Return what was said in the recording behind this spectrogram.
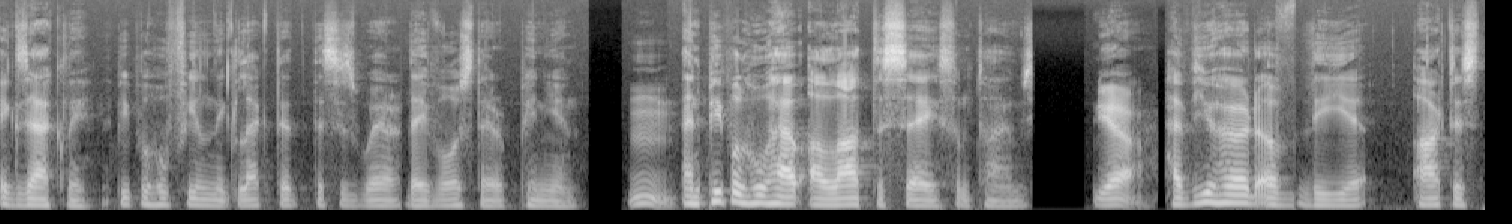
Exactly. People who feel neglected, this is where they voice their opinion. Mm. and people who have a lot to say sometimes. Yeah. Have you heard of the artist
